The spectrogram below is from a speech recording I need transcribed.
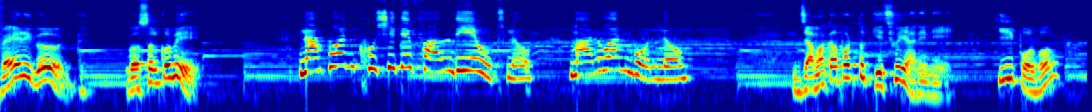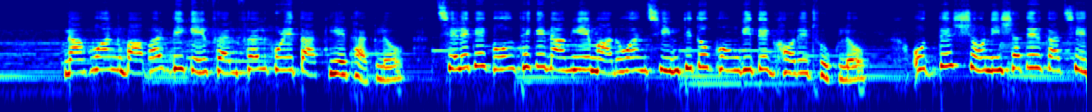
very good. গোসল করবি? নাহুয়ান খুশিতে ফাল দিয়ে উঠল মারোয়ান বলল জামা কাপড় তো কিছুই আনিনি। কি পরবো? নাহুয়ান বাবার দিকে ফ্যালফ্যাল করে তাকিয়ে থাকল। ছেলেকে গোল থেকে নামিয়ে মারোয়ান চিন্তিত ভঙ্গিতে ঘরে ঢুকলো। উদ্দেশ্য নিশাতের কাছে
